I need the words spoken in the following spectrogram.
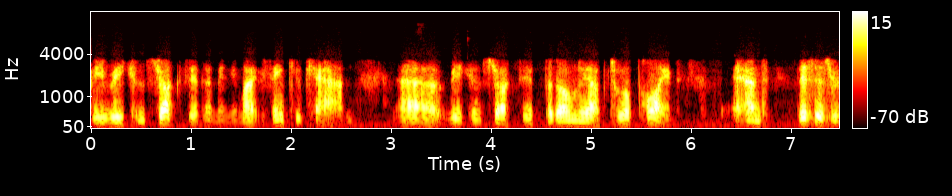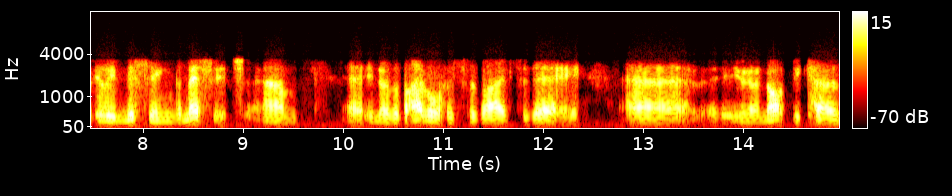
be reconstructed. I mean, you might think you can uh, reconstruct but only up to a point. And this is really missing the message. Um, uh, you know, the Bible has survived today, uh, you know, not because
